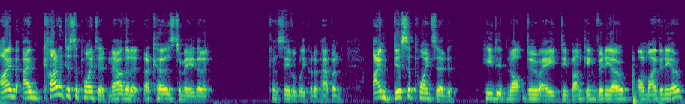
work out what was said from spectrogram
I'm I'm kind of disappointed now that it occurs to me that it conceivably could have happened. I'm disappointed he did not do a debunking video on my video.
